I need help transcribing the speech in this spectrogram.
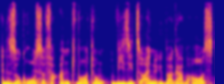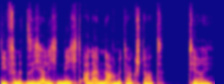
eine so große ja. Verantwortung. Wie sieht so eine Übergabe aus? Die findet sicherlich nicht an einem Nachmittag statt, Thierry.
